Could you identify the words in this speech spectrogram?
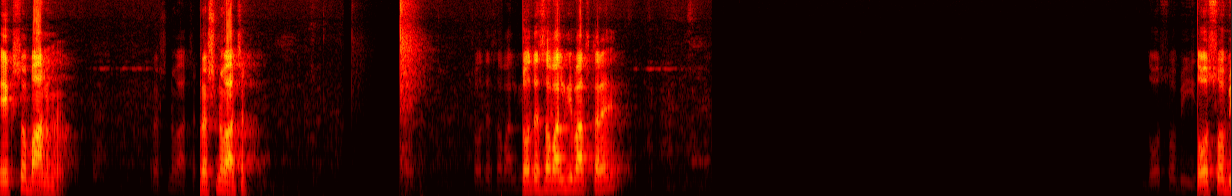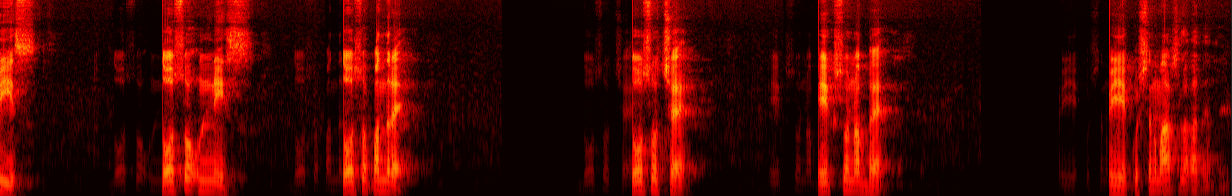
एक सौ बानवे। प्रश्नवाचक। चौथे सवाल की बात करें। दो सौ बीस, दो सौ दो सौ दो सौ सौ नब्बे। ये क्वेश्चन मार्क्स लगा देते हैं।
